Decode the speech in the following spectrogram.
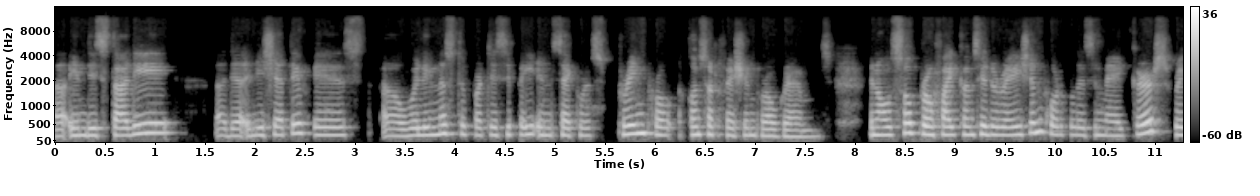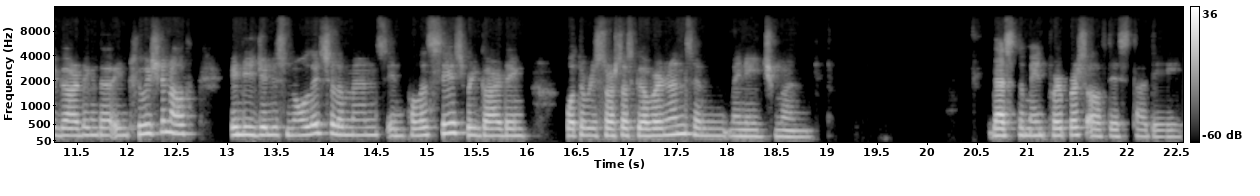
Uh, in this study, uh, the initiative is uh, willingness to participate in sacred spring pro conservation programs and also provide consideration for policymakers regarding the inclusion of indigenous knowledge elements in policies regarding water resources governance and management. That's the main purpose of this study.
